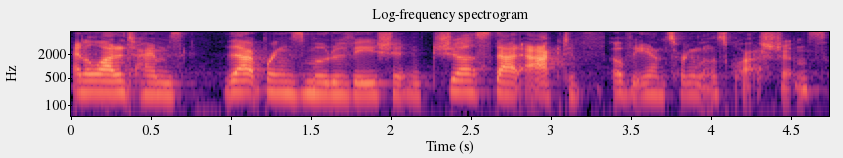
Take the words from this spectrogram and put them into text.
And a lot of times that brings motivation, just that act of, of answering those questions.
